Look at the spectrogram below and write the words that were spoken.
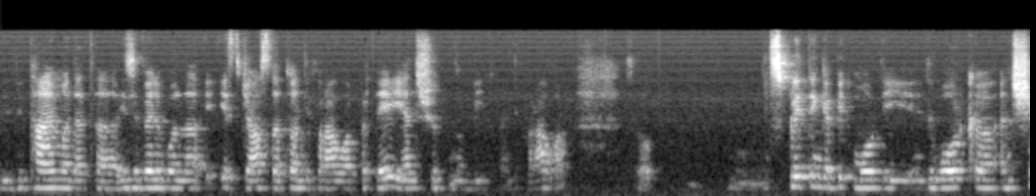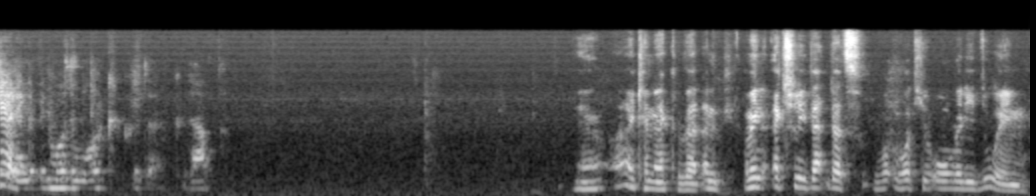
the, the, time that uh, is available uh, is just 24 hours per day and should not be 24 hours. So mm, splitting a bit more the, the work and sharing a bit more the work could, could help. Yeah, I can echo that. And I mean, actually, that that's what you're already doing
